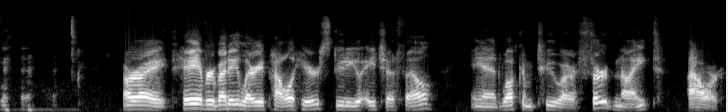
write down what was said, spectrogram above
All right. Hey, everybody. Larry Powell here, Studio HFL, and welcome to our third night, our,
